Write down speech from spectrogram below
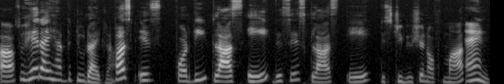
a, so here I have the two diagrams. First is for the class A, this is class A distribution of marks and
